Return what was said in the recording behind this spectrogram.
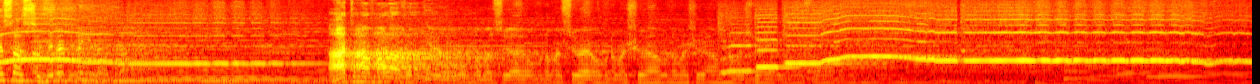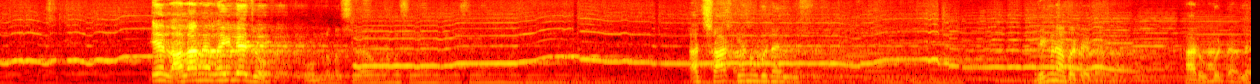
ऐसा सुमिरन नहीं होता હાથમાં માળા ફરતી હોય ઓમ નમઃ શિવાય ઓમ નમઃ શિવાય ઓમ નમઃ શિવાય ઓમ નમઃ શિવાય ઓમ નમઃ શિવાય ઓમ નમઃ શિવાય. એ લાલાને લઈ લેજો ઓમ નમઃ શિવાય ઓમ નમઃ શિવાય ઓમ નમઃ શિવાય ઓમ નમઃ શિવાય. આજ શાક એનું બનાવ્યું છે રીંગણા બટેટા સારું બટા લે.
